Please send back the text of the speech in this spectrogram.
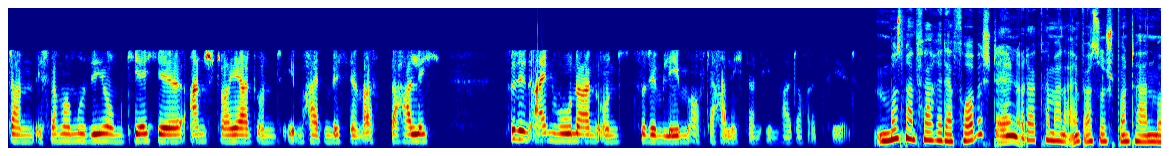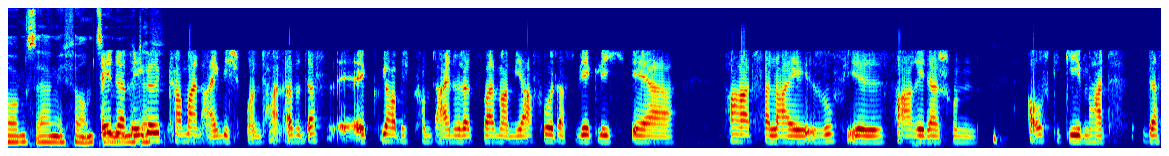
dann, ich sag mal, Museum, Kirche ansteuert und eben halt ein bisschen was zur Hallig zu den Einwohnern und zu dem Leben auf der Hallig dann eben halt auch erzählt. Muss man Fahrräder vorbestellen oder kann man einfach so spontan morgens sagen, ich fahre um 10 Uhr? In der Regel kann man eigentlich spontan. Also das, äh, glaube ich, kommt ein oder zweimal im Jahr vor, dass wirklich der Fahrradverleih so viel Fahrräder schon ausgegeben hat, dass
